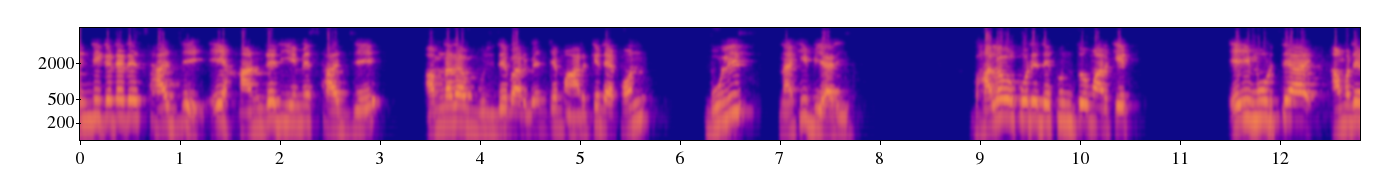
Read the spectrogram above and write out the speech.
ইন্ডিকেটারের সাহায্যে, এই হান্ড্রেড ইএম এর সাহায্যে আপনারা বুঝতে পারবেন যে মার্কেট এখন বুলিশ নাকি বিয়ারিশ ভালো করে দেখুন তো মার্কেট এই মুহূর্তে আমাদের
